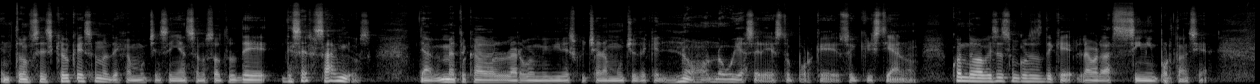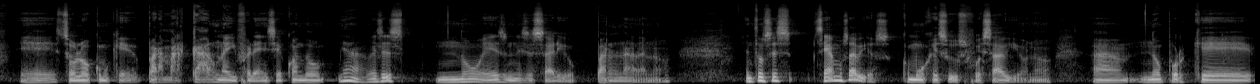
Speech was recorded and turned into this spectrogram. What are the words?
Entonces creo que eso nos deja mucha enseñanza a nosotros de, de ser sabios. Ya, a mí me ha tocado a lo largo de mi vida escuchar a muchos de que no, no voy a hacer esto porque soy cristiano. Cuando a veces son cosas de que la verdad sin importancia. Eh, solo como que para marcar una diferencia. Cuando ya a veces no es necesario para nada, ¿no? Entonces, seamos sabios, como Jesús fue sabio, ¿no? Ah, no porque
